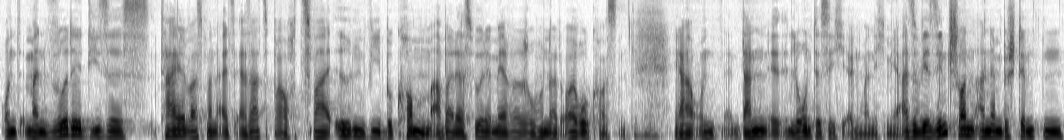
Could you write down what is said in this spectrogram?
und man würde dieses Teil, was man als Ersatz braucht, zwar irgendwie bekommen, aber das würde mehrere hundert Euro kosten. Ja, und dann äh, lohnt es sich irgendwann nicht mehr. Also wir sind schon an einem bestimmten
